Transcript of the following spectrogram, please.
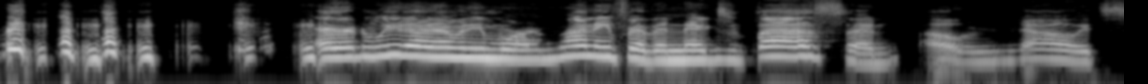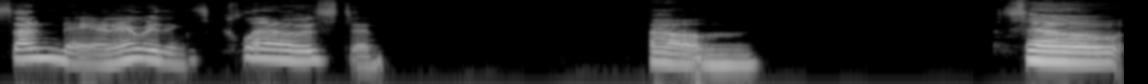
and we don't have any more money for the next bus. And oh no, it's Sunday and everything's closed. And um, so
